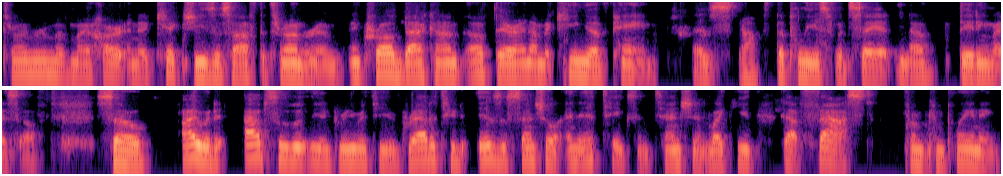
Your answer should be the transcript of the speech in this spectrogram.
throne room of my heart and I kicked Jesus off the throne room and crawled back on up there. And I'm a king of pain, as yeah. the police would say it, you know, dating myself. So I would absolutely agree with you. Gratitude is essential and it takes intention, like you, that fast from complaining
